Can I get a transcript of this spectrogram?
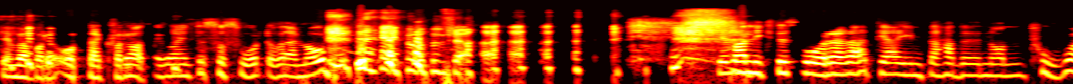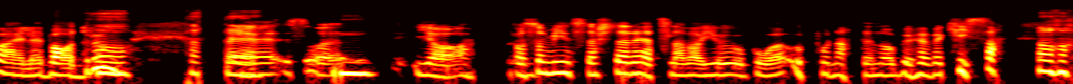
det var bara åtta kvadrat, det var inte så svårt att värma upp. Nej, vad bra. det var lite svårare att jag inte hade någon toa eller badrum. Oh, så, mm. ja, Alltså min största rädsla var ju att gå upp på natten och behöva kissa. Oh.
